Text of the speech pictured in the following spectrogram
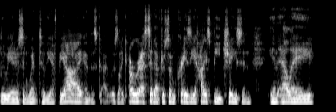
Louie Anderson went to the FBI and this guy was like arrested after some crazy high-speed chase in in LA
